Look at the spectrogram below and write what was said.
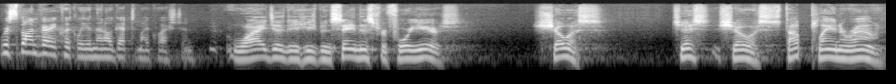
Respond very quickly, and then I'll get to my question. Why did he, he's been saying this for four years? Show us. Just show us. Stop playing around.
